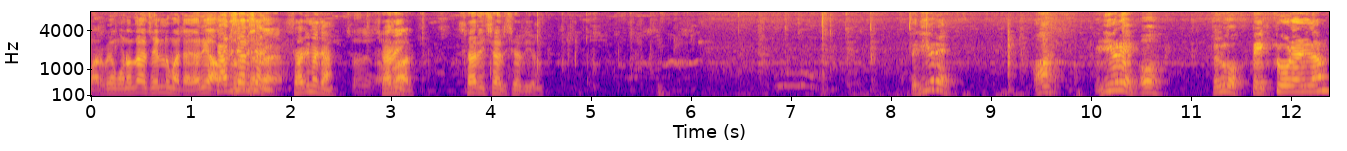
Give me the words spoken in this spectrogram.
மறுபடியும் கொண்டு செல்லு மச்சான் சரியா சரி சரி சரி சரி மச்சான் சரி சரி சரி சரி பெரியவரே ஆ பெரியவரே ஓ சொல்லுவோம் பெட்ரோல் எல்லாம்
